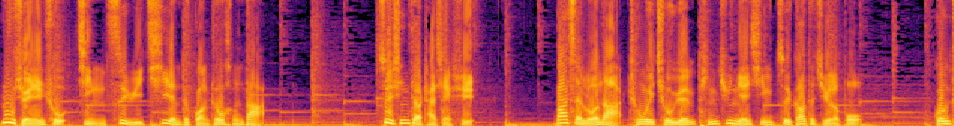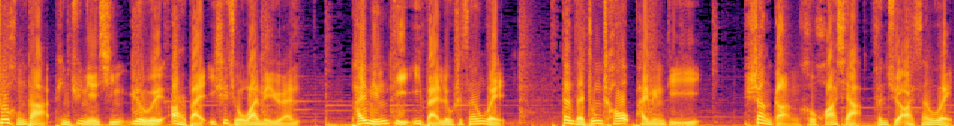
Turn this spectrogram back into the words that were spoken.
入选人数仅次于七人的广州恒大。最新调查显示，巴塞罗那成为球员平均年薪最高的俱乐部，广州恒大平均年薪约为二百一十九万美元。排名第一百六十三位，但在中超排名第一，上港和华夏分居二三位。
